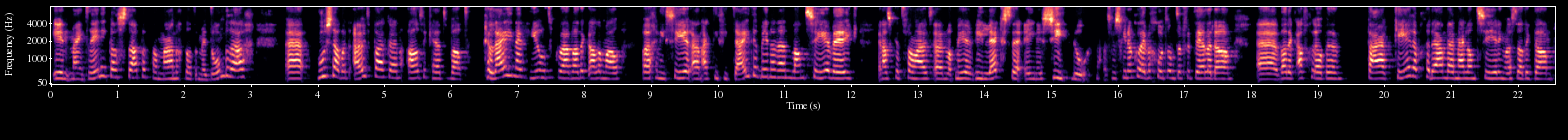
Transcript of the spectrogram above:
in mijn training kan stappen van maandag tot en met donderdag. Uh, hoe zou het uitpakken als ik het wat kleiner hield qua wat ik allemaal organiseer aan activiteiten binnen een lanceerweek. En als ik het vanuit een wat meer relaxte energie doe. Nou, dat is misschien ook wel even goed om te vertellen dan. Uh, wat ik afgelopen paar keer heb gedaan bij mijn lancering. Was dat ik dan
